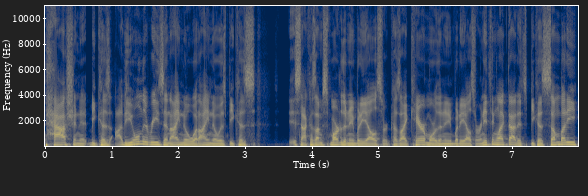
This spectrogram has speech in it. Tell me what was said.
passionate because I, the only reason I know what I know is because it's not because I'm smarter than anybody else or because I care more than anybody else or anything like that. It's because somebody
